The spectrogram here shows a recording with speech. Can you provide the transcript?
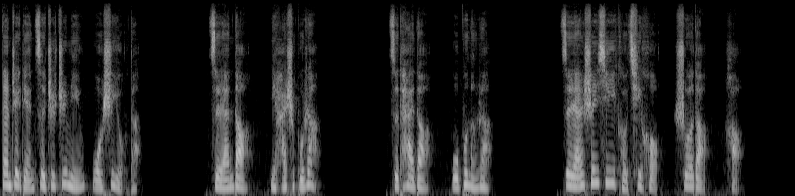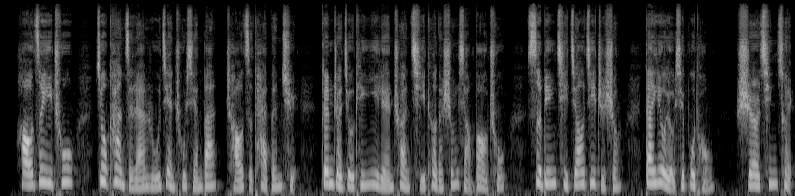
但这点自知之明我是有的。”子然道：“你还是不让？”子泰道：“我不能让。”子然深吸一口气后说道：“好。”好字一出，就看子然如箭出弦般朝子泰奔去，跟着就听一连串奇特的声响爆出，似兵器交击之声，但又有些不同，时而清脆，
